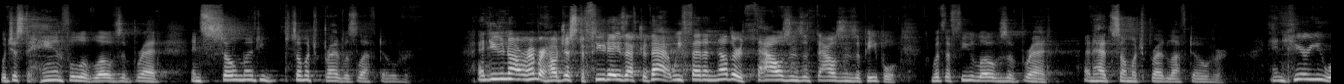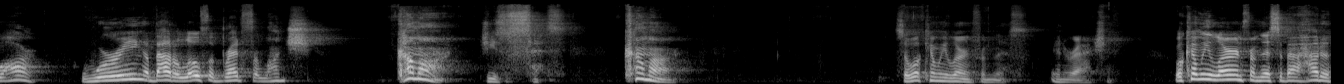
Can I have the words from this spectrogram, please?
with just a handful of loaves of bread, and so much, so much bread was left over. And do you not remember how just a few days after that, we fed another thousands and thousands of people with a few loaves of bread and had so much bread left over? And here you are, worrying about a loaf of bread for lunch. Come on, Jesus says. Come on. So, what can we learn from this interaction? What can we learn from this about how to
